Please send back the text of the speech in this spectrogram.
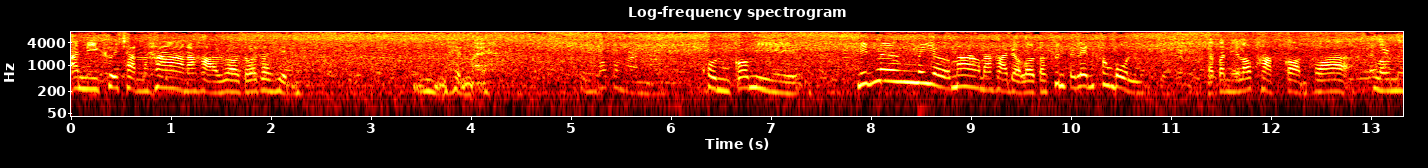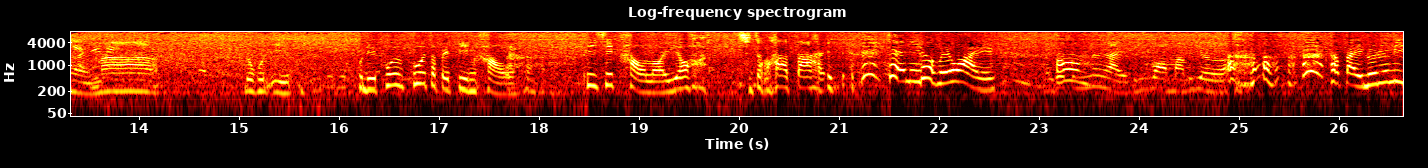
อันนี้คือชั้นห้านะคะ เราก็จะเห็นอืมเห็นไหมถึงก็ประมาณนี้คนก็มี นิดนึงไม่เยอะมากนะคะ เดี๋ยวเราจะขึ้นไปเล่นข้างบน แต่ตอนนี้เราพักก่อนเพราะว่าเราเหนื่อยมาก ดูคุณอีฟคุณอีฟพูดพูดจะไปปีนเขาพี่ชิดเขาร้อยยอดฉันจะพาตาย แค่นี้เธอไม่ไหวไม่ใช่ฉันเหนื่อยฉันวอร์มมาไม่เยอะ ถ้าไปนู่นไม่มี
